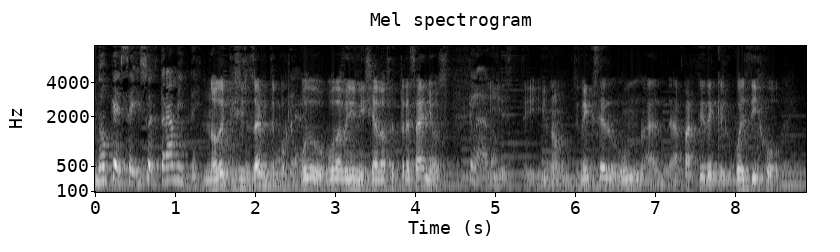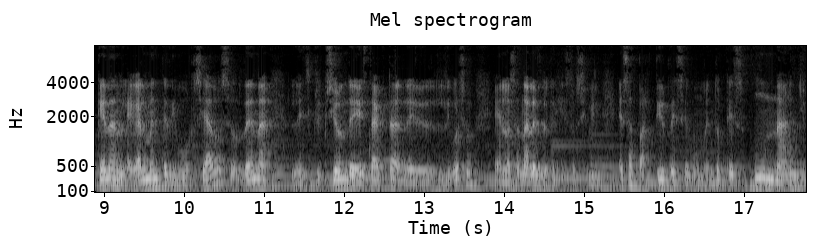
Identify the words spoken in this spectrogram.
no que se hizo el trámite. No de que se hizo el trámite, porque pudo, pudo haber iniciado hace tres años. Claro. Y, este, y no, tiene que ser un, a partir de que el juez dijo quedan legalmente divorciados, se ordena la inscripción de esta acta del divorcio en los anales del registro civil. Es a partir de ese momento que es un año.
